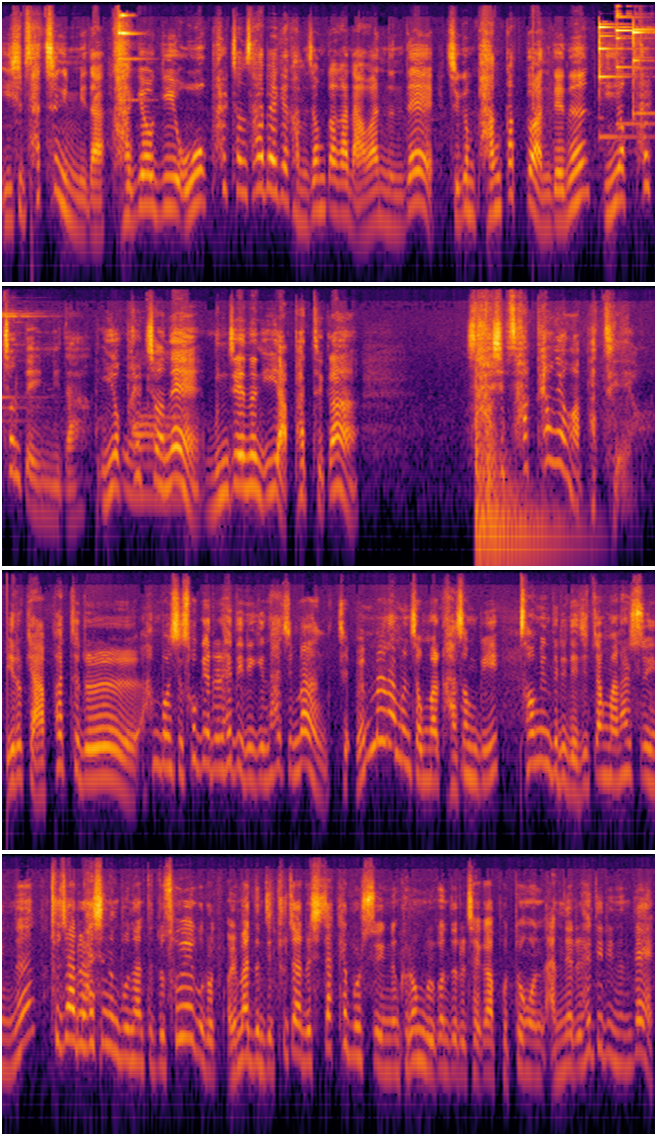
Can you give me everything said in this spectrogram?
24층입니다. 가격이 5억 8,400에 감정가가 나왔는데 지금 반값도 안 되는 2억 8천대입니다. 2억 와. 8천에 문제는 이 아파트가 44평형 아파트예요. 이렇게 아파트를 한 번씩 소개를 해드리긴 하지만 제- 웬만하면 정말 가성비 서민들이 내 집장만 할 수 있는 투자를 하시는 분한테도 소액으로 얼마든지 투자를 시작해 볼 수 있는 그런 물건들을 제가 보통은 안내를 해드리는데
